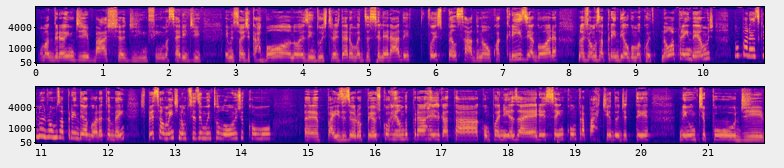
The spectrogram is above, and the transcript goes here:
uma grande baixa de, enfim, uma série de emissões de carbono, as indústrias deram uma desacelerada e foi pensado, não, com a crise agora nós vamos aprender alguma coisa. Não aprendemos, não parece que nós vamos aprender agora também, especialmente não precisa ir muito longe como é, países europeus correndo para resgatar companhias aéreas sem contrapartida de ter nenhum tipo de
